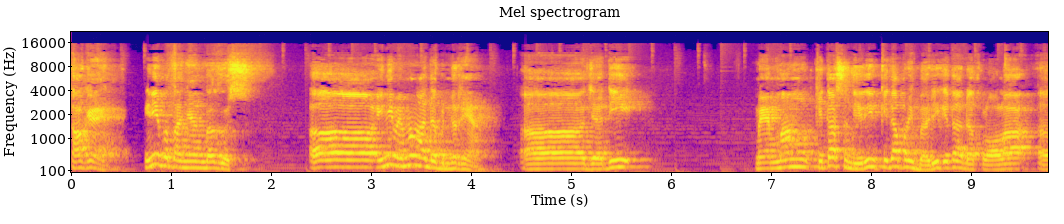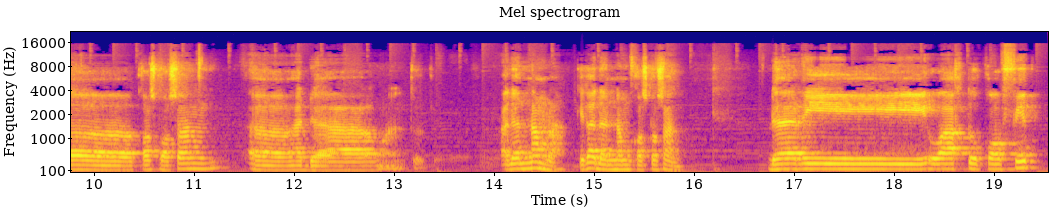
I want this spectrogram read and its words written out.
oke okay. ini pertanyaan bagus uh, ini memang ada benernya uh, jadi memang kita sendiri kita pribadi kita ada kelola uh, kos-kosan uh, ada ada enam lah kita ada enam kos-kosan dari waktu covid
